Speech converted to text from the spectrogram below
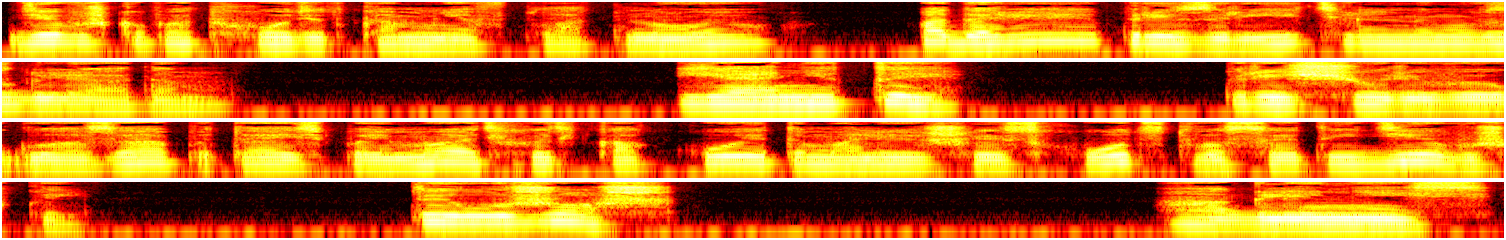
Девушка подходит ко мне вплотную, одаряя презрительным взглядом. «Я не ты», — прищуриваю глаза, пытаясь поймать хоть какое-то малейшее сходство с этой девушкой. «Ты лжешь». «Оглянись»,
